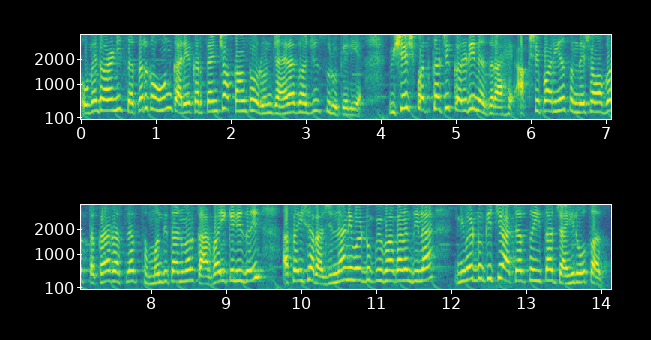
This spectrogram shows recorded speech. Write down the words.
उमेदवारांनी सतर्क होऊन कार्यकर्त्यांच्या अकाउंटवरून जाहिरातबाजी सुरू केली आहे. विशेष पथकाची करडी नजर आहे. आक्षेपार्ह संदेशाबाबत तक्रार असल्यास संबंधितांवर कारवाई केली जाईल असा इशारा जिल्हा निवडणूक विभागानं दिलाय. निवडणुकीची आचारसंहिता जाहीर होताच.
